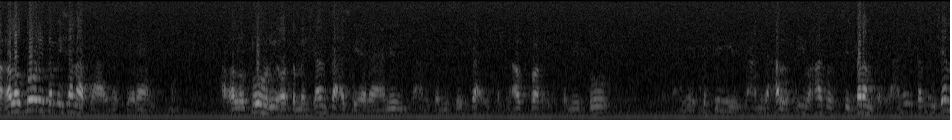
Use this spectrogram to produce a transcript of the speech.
aqalo duhri tamishanaa tahay in aska yaraan aqalo duhri oo tamishanta aska yaraanin yani tami sita iyo tami afar iyo tami ko yani kasi yani hal iyo waxaas si daranba yani tamishan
